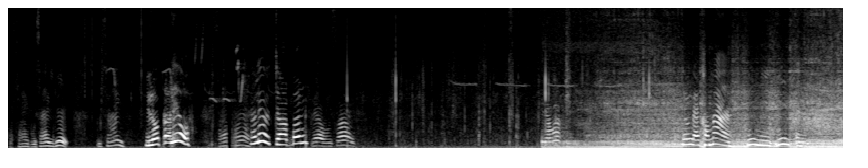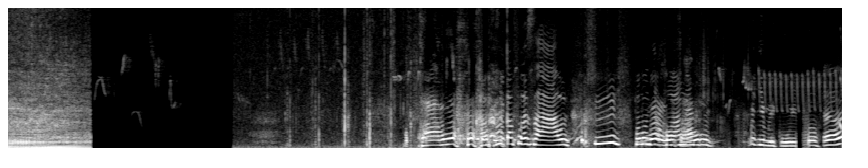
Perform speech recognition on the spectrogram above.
ผู้ชายผู้ชายเยอะผู้ชายนี่หลบเร็วผู้ชายมาๆเร็วๆจอบเบิ่งแล้วผู้ชายยังว่าเรื่องใดเขามานี่มีนี่อันบักขามงอะเขามากับผู้สาวอื้อบ่เบิ่งเจ้าของสานะวมึงไม่ยิ้มให้กูอีกเออ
